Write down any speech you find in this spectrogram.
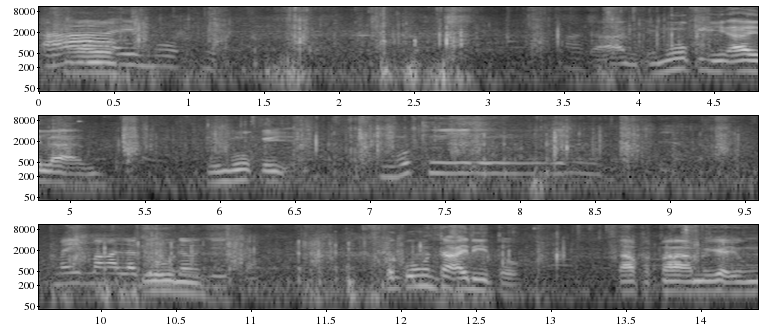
Ah, Oo. Imbuki. Yan. Imuki Island. Imuki. Imbuki. May mga lagoon daw dito. Pag pumunta kayo dito, dapat marami kayong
